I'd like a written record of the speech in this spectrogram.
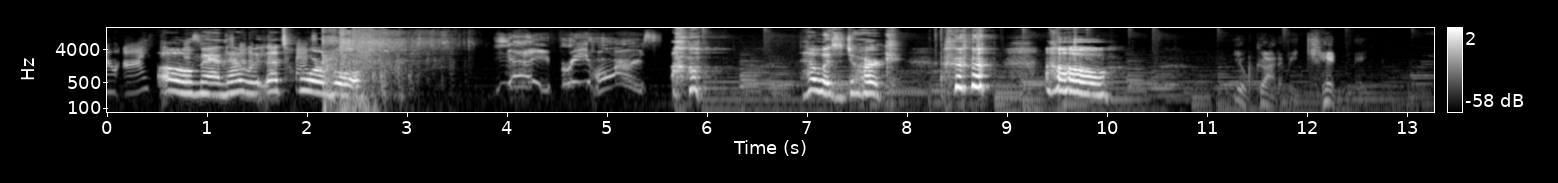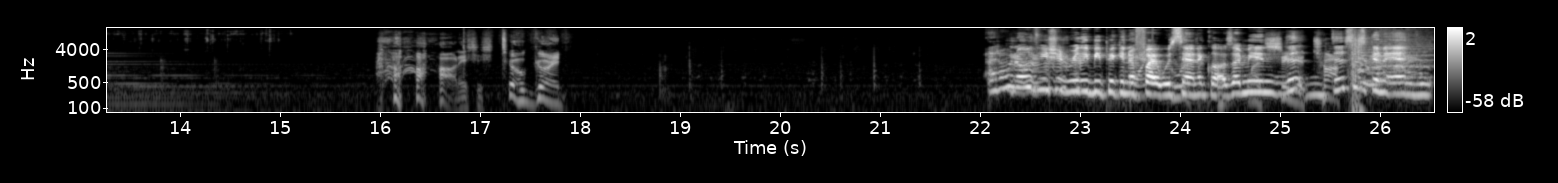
You know, I think Oh man, that was that's horrible. Yay, free horse! that was dark. oh, You gotta be kidding me. this is too good. I don't know if you should really be picking a fight with Santa Claus. I mean, Let's see th- you talk. this is gonna end.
